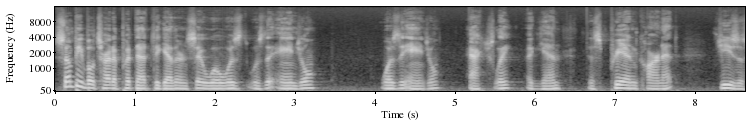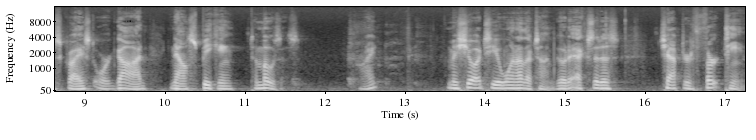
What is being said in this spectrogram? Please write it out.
Some people try to put that together and say, well, was, was the angel, was the angel actually, again, this pre incarnate Jesus Christ or God now speaking to Moses? Right? Let me show it to you one other time. Go to Exodus chapter 13.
